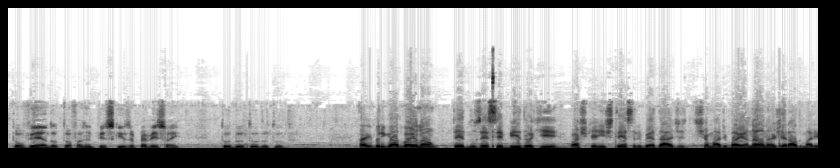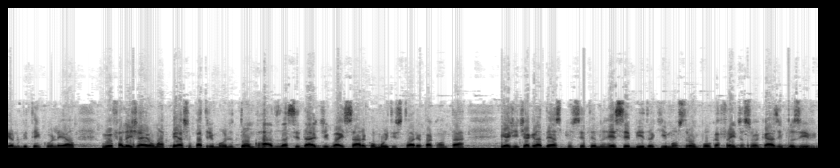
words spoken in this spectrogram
estou vendo, estou fazendo pesquisa para ver isso aí. Tudo, tudo, tudo. Tá aí, obrigado, Baianão, por ter nos recebido aqui. Acho que a gente tem essa liberdade de chamar de Baianão, né? Geraldo Mariano Bittencourt Leão. Como eu falei, já é uma peça, um patrimônio tombado da cidade de Guaiçara, com muita história para contar. E a gente agradece por você ter nos recebido aqui, mostrou um pouco à frente da sua casa, inclusive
